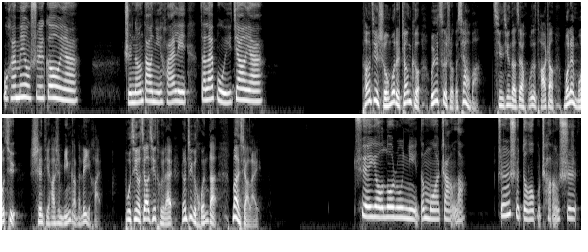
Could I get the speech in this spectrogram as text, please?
我还没有睡够呀。只能到你怀里再来补一觉呀。唐静手摸着张克微刺手的下巴，轻轻的在胡子茬上磨来磨去，身体还是敏感的厉害，不禁要夹起腿来让这个混蛋慢下来。却又落入你的魔掌了，真是得不偿失。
